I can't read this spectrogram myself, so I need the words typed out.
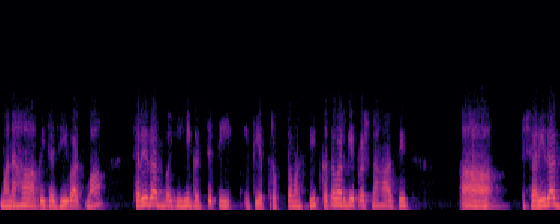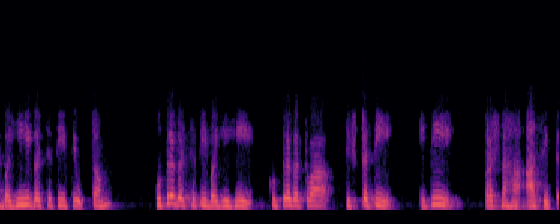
मनः अपि च जीवात्मा शरीरात् बहिः गच्छति इति अत्र उक्तमस्ति। गतवर्गे प्रश्नः आसीत् शरीरात् बहिः गच्छति इति उक्तं, कुत्र गच्छति बहिः, कुत्र गत्वा तिष्ठति इति प्रश्नः आसीत्।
